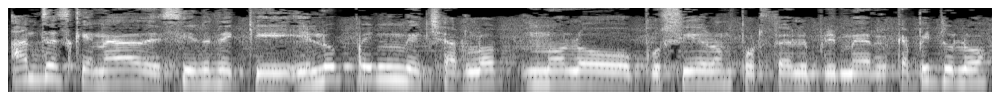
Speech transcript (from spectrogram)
Antes que nada decir de que el opening de Charlotte no lo pusieron por ser el primer capítulo,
